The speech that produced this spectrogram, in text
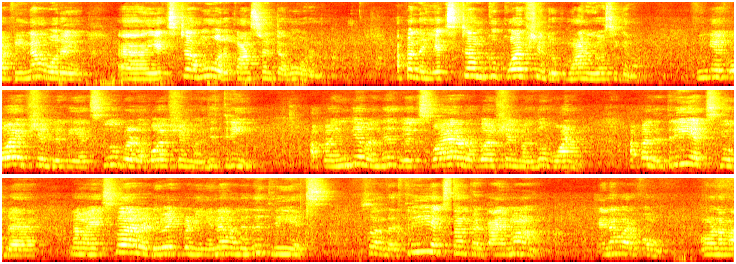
அப்படின்னா ஒரு எக்ஸ்டர்மும் ஒரு கான்ஸ்டன்ட்டாகவும் வரணும். அப்போ அந்த எக்ஸ் டேர்முக்கு கோஎஃபிஷியன்ட் இருக்குமான்னு யோசிக்கணும். இங்கே கோஎஃபிஷியன்ட் இருக்குது எக்ஸ் கியூபோட கோஎஃபிஷியன் வந்து த்ரீ அப்போ இங்கே வந்து எக்ஸ் ஸ்கொயரோட கோஎஃபிஷியன் வந்து ஒன் அப்போ அந்த த்ரீ எக்ஸ் கியூபை நம்ம எக்ஸ் ஸ்கொயரில் டிவைட் பண்ணிங்கன்னா வந்தது? த்ரீ எக்ஸ் ஸோ அந்த த்ரீ எக்ஸ் தான் கட்டாயமாக என்னவாக இருக்கும்? நம்ம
